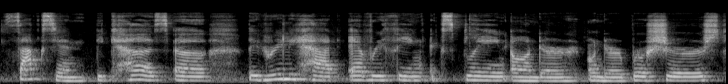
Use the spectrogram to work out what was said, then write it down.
Saxion because uh, they really had everything explained on their on their brochures.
